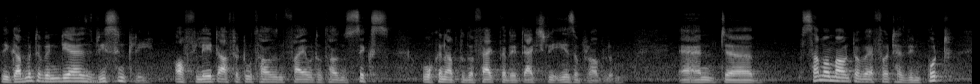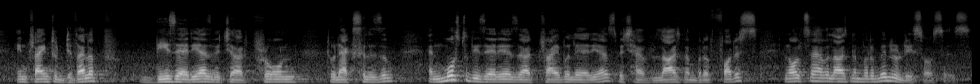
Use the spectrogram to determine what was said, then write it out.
The government of India has recently, of late after 2005 or 2006, woken up to the fact that it actually is a problem, and uh, some amount of effort has been put in trying to develop these areas which are prone to naxalism and most of these areas are tribal areas which have large number of forests and also have a large number of mineral resources.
